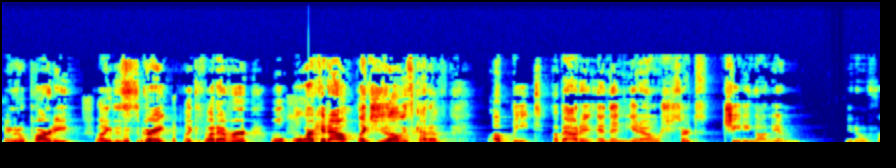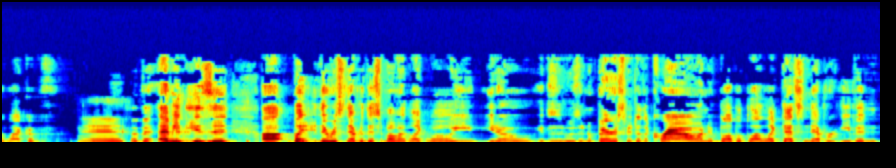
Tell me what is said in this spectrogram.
I'm gonna go party. Like this is great. Like whatever. We'll we'll work it out. Like she's always kind of upbeat about it, and then you know she starts cheating on him. You know, for lack of Eh. I mean, is it? Uh, but there was never this moment like, well, he, you know, it, it was an embarrassment to the crown and blah blah blah. Like that's never even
